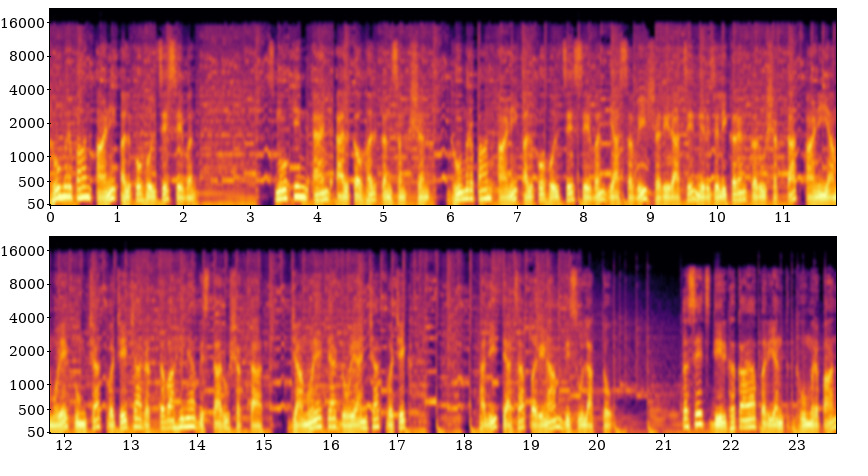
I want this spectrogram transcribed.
धूम्रपान आणि अल्कोहोलचे सेवन. स्मोकिंग अँड अल्कोहोल कन्सम्प्शन धूम्रपान आणि अल्कोहोलचे सेवन या सवयी शरीराचे निर्जलीकरण करू शकतात आणि यामुळे तुमच्या त्वचेच्या रक्तवाहिन्या विस्तारू शकतात ज्यामुळे त्या डोळ्यांच्या त्वचे खाली त्याचा परिणाम दिसू लागतो. तसेच दीर्घकाळापर्यंत धूम्रपान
